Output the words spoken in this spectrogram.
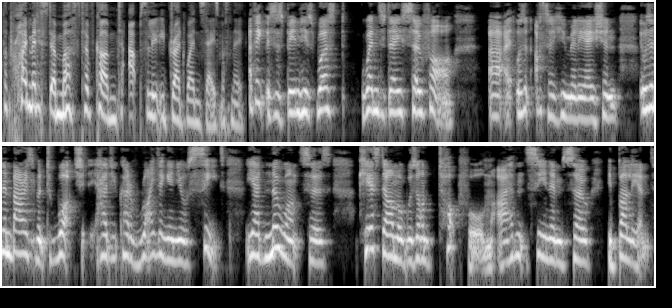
the Prime Minister must have come to absolutely dread Wednesdays, mustn't he? I think this has been his worst Wednesday so far. Uh, it was an utter humiliation. It was an embarrassment to watch. It had you kind of writhing in your seat. He had no answers. Keir Starmer was on top form. I haven't seen him so ebullient.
